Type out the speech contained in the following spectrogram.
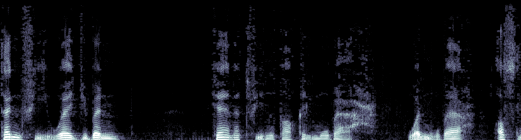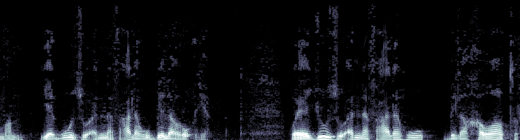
تنفي واجبا كانت في نطاق المباح. والمباح أصلا يجوز أن نفعله بلا رؤية ويجوز أن نفعله بلا خواطر.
